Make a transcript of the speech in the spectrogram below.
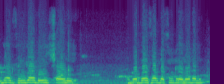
ਨਿਹੰਗ ਸਿੰਘਾਂ ਦੀ ਛਾਉਣੀ। ਗੁਰਦੁਆਰਾ ਸਾਹਿਬ ਦਰਸ਼ਨ ਕਰਾਉਂਦੇ ਆ ਤੁਹਾਨੂੰ।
